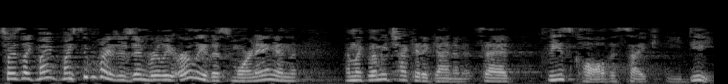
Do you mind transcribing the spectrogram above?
So I was like, my, my supervisor's in really early this morning and I'm like, let me check it again. And it said, please call the psych ED.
